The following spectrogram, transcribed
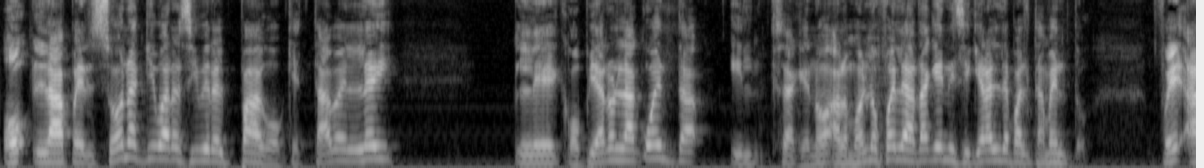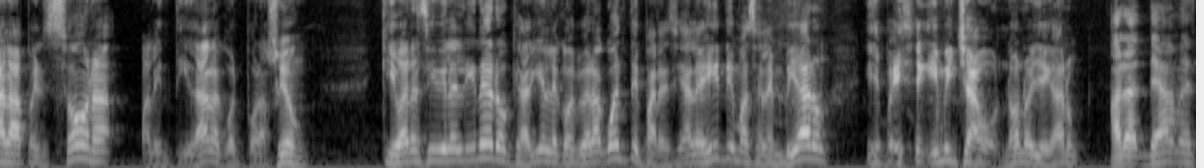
o la persona que iba a recibir el pago, que estaba en ley, le copiaron la cuenta y o sea que no a lo mejor no fue el ataque ni siquiera al departamento fue a la persona a la entidad a la corporación que iba a recibir el dinero que alguien le copió la cuenta y parecía legítima se la enviaron y después dicen y mi chavo no no llegaron Ahora, déjame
